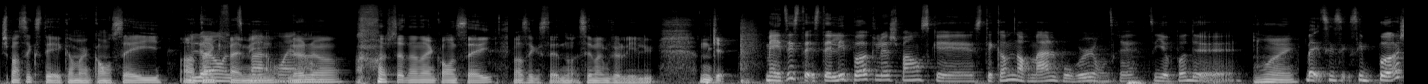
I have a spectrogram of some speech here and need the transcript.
Je pensais que c'était comme un conseil en Là, tant que famille. pas, ouais, là, non. là, je te donne un conseil. Je pensais que c'était... C'est même que je l'ai lu. Ok. Mais tu sais, c'était- l'époque, là, je pense que c'était comme normal pour eux, on dirait. Tu sais, il y a pas de... Ouais. Ben, c'est poche,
